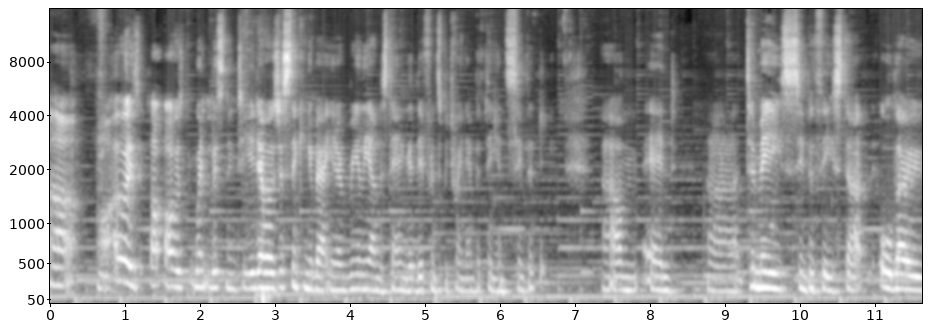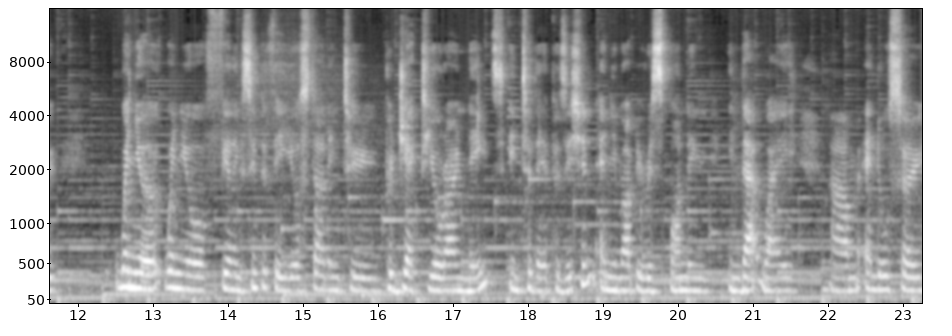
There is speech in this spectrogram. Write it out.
Uh, I always, I I was when listening to you, Deb, I was just thinking about you know really understanding the difference between empathy and sympathy, um, and uh, to me, sympathy start although when you're when you're feeling sympathy, you're starting to project your own needs into their position, and you might be responding in that way, um, and also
